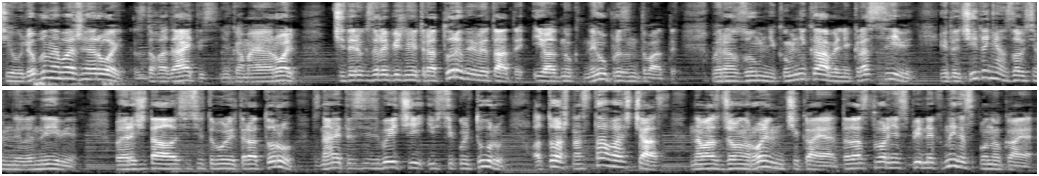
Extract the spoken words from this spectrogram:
Чи улюблений ваш герой? Здогадайтесь, яка має роль вчительок зарубіжної літератури привітати і одну книгу презентувати. Ви розумні, комунікабельні, красиві і до читання зовсім не лениві. Перечитали всю світову літературу, знаєте всі звичаї і всі культури. Отож, настав ваш час. На вас Джон Ролін чекає, та на створення спільної книги спонукає.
